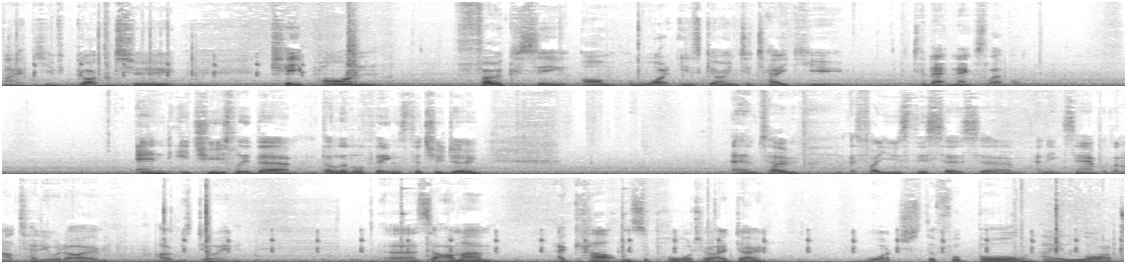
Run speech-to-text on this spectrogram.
Like you've got to keep on focusing on what is going to take you to that next level. And it's usually the, the little things that you do and so, if I use this as uh, an example, then I'll tell you what I, I was doing. Uh, so, I'm a, a, Carlton supporter. I don't watch the football a lot,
